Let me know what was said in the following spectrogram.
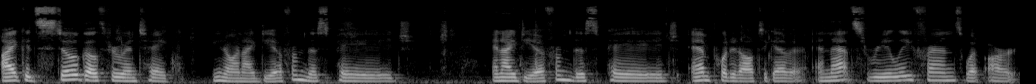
I could still go through and take, you know, an idea from this page, an idea from this page, and put it all together. And that's really, friends, what art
